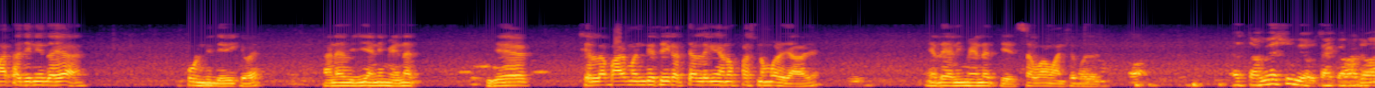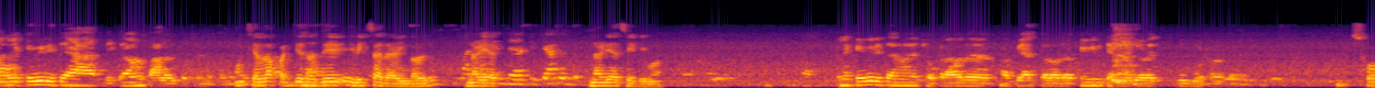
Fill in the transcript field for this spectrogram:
માતાજીની દયા ફૂલની દેવી કહેવાય. અને બીજી એની મહેનત. જે છેલ્લા બાર મંદિરથી અત્યાર લગી એનો ફર્સ્ટ નંબર જ આવે છે. એટલે એની મહેનત છે સવા માનશે બધા તમે શું વ્યવસાય કરો છો? અને કેવી રીતે આ દીકરાનું પાલન પોષણ હું છેલ્લા પચીસ વર્ષથી રિક્ષા ડ્રાઇવિંગ કરું છું નડિયાદ નડિયાદ સિટીમાં. અને કેવી રીતે અમે છોકરાઓને અભ્યાસ કરો છો? કેવી રીતે એમની જોડે ગોઠવણ કરો છો?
